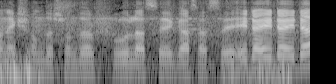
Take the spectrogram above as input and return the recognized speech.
অনেক সুন্দর সুন্দর ফুল আছে গাছ আছে। এটা এটা এটা?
